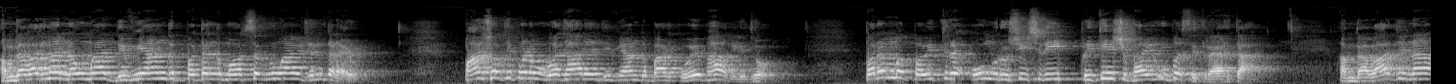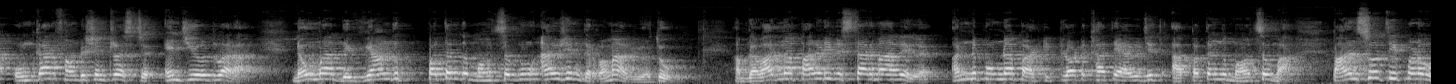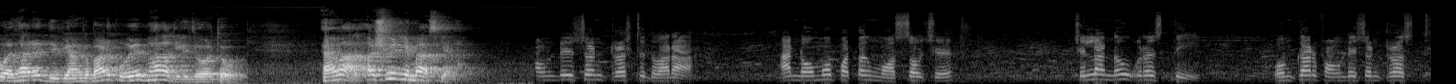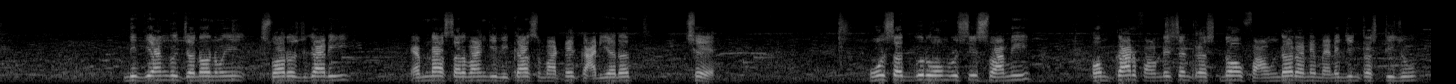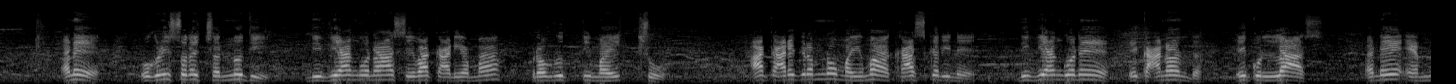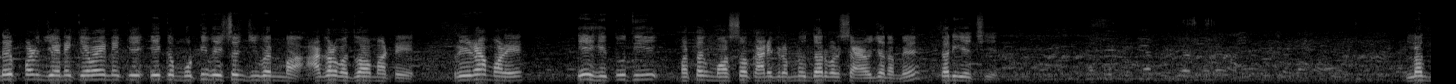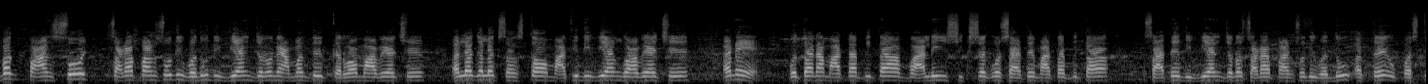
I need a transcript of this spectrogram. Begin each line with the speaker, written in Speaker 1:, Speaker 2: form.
Speaker 1: અમદાવાદમાં નવમાં દિવ્યાંગ પતંગ મહોત્સવનું આયોજન કરાયું. પાંચસોથી પણ વધારે દિવ્યાંગ બાળકોએ ભાગ લીધો. પરમ પવિત્ર ઓમ ઋષિ શ્રી પ્રિતેશભાઈ ઉપસ્થિત રહ્યા હતા. અમદાવાદના ઓમકાર ફાઉન્ડેશન ટ્રસ્ટ એનજીઓ દ્વારા નવમાં દિવ્યાંગ પતંગ મહોત્સવનું આયોજન કરવામાં આવ્યું હતું. અમદાવાદના પાલડી વિસ્તારમાં આવેલ અન્નપૂર્ણા પાર્ટી પ્લોટ ખાતે આયોજિત આ પતંગ મહોત્સવમાં પાંચસોથી પણ વધારે દિવ્યાંગ બાળકોએ ભાગ લીધો હતો. અહેવાલ અશ્વિન લિંબાસિયા.
Speaker 2: ફાઉન્ડેશન ટ્રસ્ટ દ્વારા આ નવમો પતંગ મહોત્સવ છે. છેલ્લા નવ વર્ષથી ઓમકાર ફાઉન્ડેશન ટ્રસ્ટ, દિવ્યાંગજનોની સ્વરોજગારી, એમના સર્વાંગી વિકાસ માટે કાર્યરત છે. હું સદગુરુ ઓમ ઋષિ સ્વામી, ઓમકાર ફાઉન્ડેશન ટ્રસ્ટનો ફાઉન્ડર અને મેનેજિંગ ટ્રસ્ટી છું. અને ઓગણીસો ને છન્નુંથી દિવ્યાંગોના સેવા કાર્યમાં પ્રવૃત્તિમય છું. આ કાર્યક્રમનો મહિમા ખાસ કરીને દિવ્યાંગોને એક આનંદ, એક ઉલ્લાસ અને એમને પણ જેને કહેવાય ને કે એક મોટિવેશન જીવનમાં આગળ વધવા માટે પ્રેરણા મળે એ હેતુથી પતંગ મહોત્સવ કાર્યક્રમનું દર વર્ષે આયોજન અમે કરીએ છીએ. લગભગ પાંચસો, સાડા પાંચસોથી વધુ દિવ્યાંગજનોને આમંત્રિત કરવામાં આવ્યા છે. અલગ અલગ સંસ્થાઓમાંથી દિવ્યાંગો આવ્યા છે અને પોતાના માતા પિતા વાલી, શિક્ષકો સાથે માતા પિતા સાથે દિવ્યાંગજનો સાડા પાંચસોથી વધુ અત્રે ઉપસ્થિત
